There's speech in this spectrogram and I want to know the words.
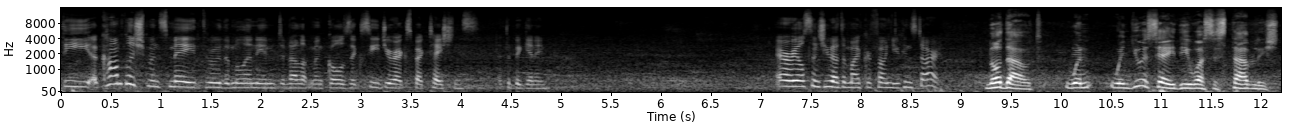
the accomplishments made through the Millennium Development Goals exceed your expectations at the beginning? Ariel, since you have the microphone, you can start. No doubt. When, when USAID was established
